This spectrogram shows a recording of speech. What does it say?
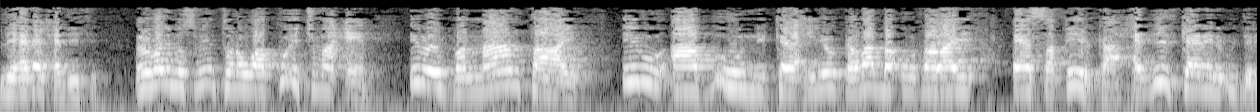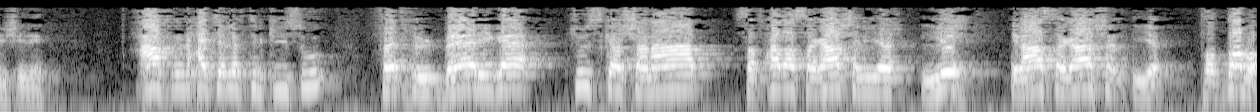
lihada alxadiidi culammadii muslimiintuna waa ku ijmaaceen inay bannaan tahay inuu aabbuhu nikaaxiyo gabadha uu dhalay ee saqiirka xadiidkaanayna u dariishadeen. Xaafid ibn xajar laftirkiisu fatxulbaariga juska shanaad safxada sagaashan iyo lix ilaa sagaashan iyo toddobo.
